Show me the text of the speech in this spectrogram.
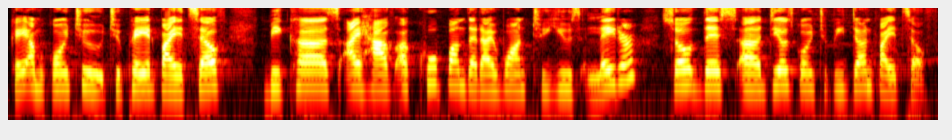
Okay, I'm going to, to pay it by itself because I have a coupon that I want to use later. So this uh, deal is going to be done by itself.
